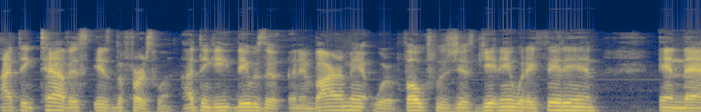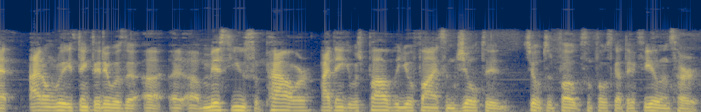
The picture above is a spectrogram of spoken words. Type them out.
I think Tavis is the first one. I think he, there was a, an environment where folks was just getting in where they fit in, and that I don't really think that it was a, a, a misuse of power. I think it was probably you'll find some jilted jilted folks, and folks got their feelings hurt,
